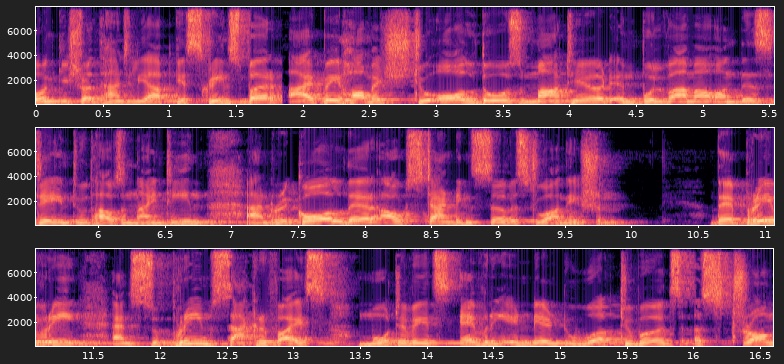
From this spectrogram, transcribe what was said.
उनकी श्रद्धांजलि आपके स्क्रीन पर। I pay homage to all those martyred in Pulwama on this day in 2019 and recall their outstanding service to our nation Their bravery and supreme sacrifice motivates every Indian to work towards a strong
